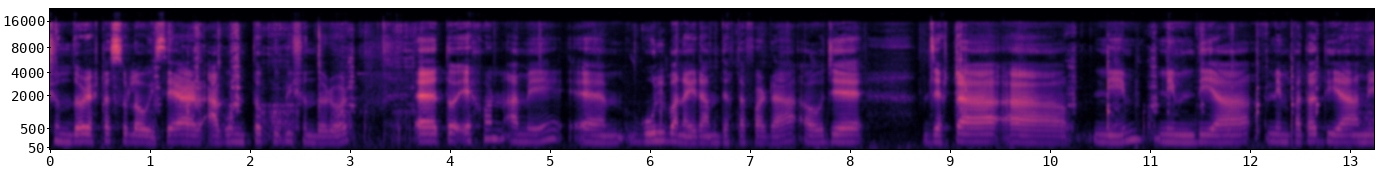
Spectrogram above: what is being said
সুন্দর একটা চুলা হয়েছে আর আগুন তো খুবই সুন্দর তো, এখন আমি গুল বানাইলাম দেখতে পারা ও যে যেটা নিম নিম দিয়া, নিম পাতা দিয়া আমি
